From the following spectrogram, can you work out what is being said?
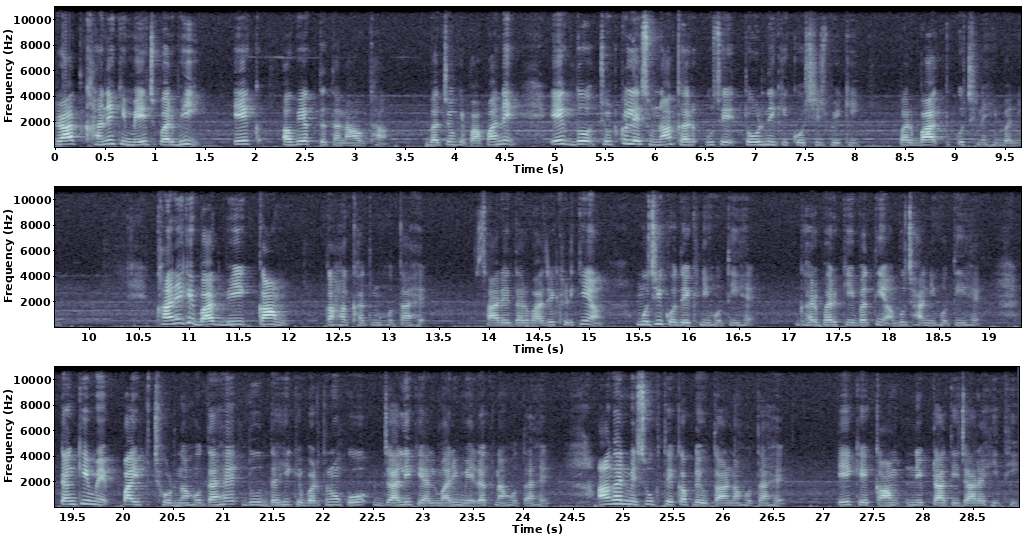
रात खाने की मेज पर भी एक अव्यक्त तनाव था। बच्चों के पापा ने एक दो चुटकुले सुनाकर उसे तोड़ने की कोशिश भी की, पर बात कुछ नहीं बनी। खाने के बाद भी काम कहाँ ख़त्म होता है? सारे दरवाजे खिड़कियाँ मुझी को देखनी होती है, घर भर की बत्तियाँ बुझानी होती है। टंकी में पाइप छोड़ना होता है, दूध दही के बर्तनों को जाली की अलमारी में रखना होता है, आँगन में सूखते कपड़े उतारना होता है। एक एक काम निपटाती जा रही थी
